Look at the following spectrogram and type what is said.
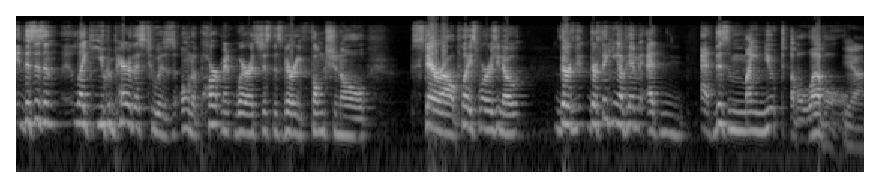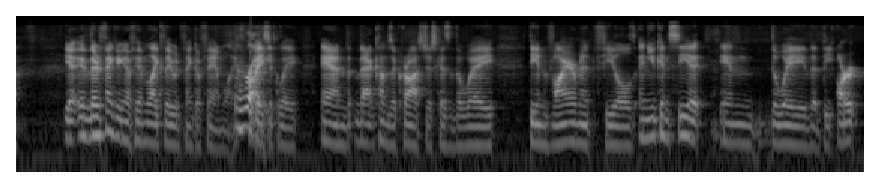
This isn't like you compare this to his own apartment where it's just this very functional, sterile place. Whereas you know they're they're thinking of him at at this minute of a level. Yeah. Yeah, they're thinking of him like they would think of family, Right. basically. And that comes across just because of the way the environment feels. And you can see it in the way that the art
